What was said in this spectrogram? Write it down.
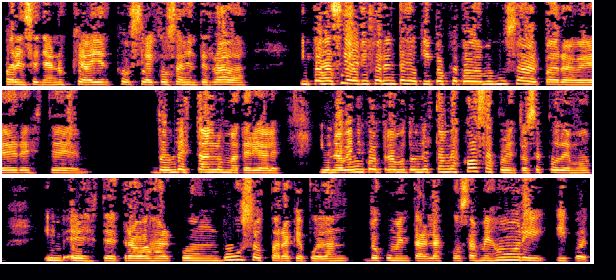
para enseñarnos que hay, si hay cosas enterradas. Y pues así hay diferentes equipos que podemos usar para ver este, dónde están los materiales. Y una vez encontramos dónde están las cosas, pues entonces podemos este, trabajar con buzos para que puedan documentar las cosas mejor y, y pues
